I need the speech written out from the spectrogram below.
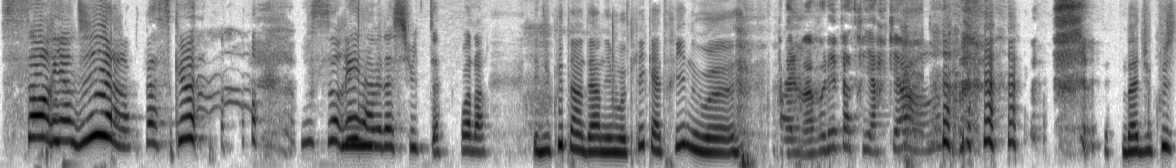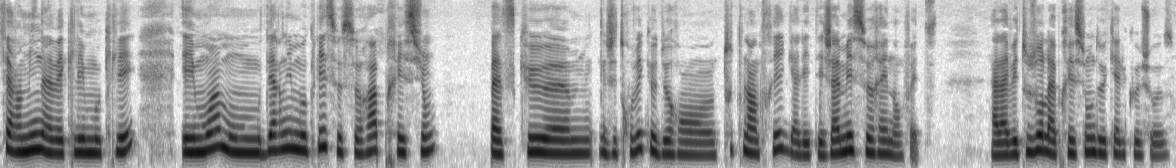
sans rien dire parce que vous saurez avec la suite. Voilà. Et du coup, t'as un dernier mot-clé, Catherine, ou euh, Ah, Elle m'a volé patriarcat. hein. Bah, du coup, je termine avec les mots-clés. Et moi, mon dernier mot-clé, ce sera pression. Parce que euh, j'ai trouvé que durant toute l'intrigue, elle était jamais sereine, en fait. Elle avait toujours la pression de quelque chose.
